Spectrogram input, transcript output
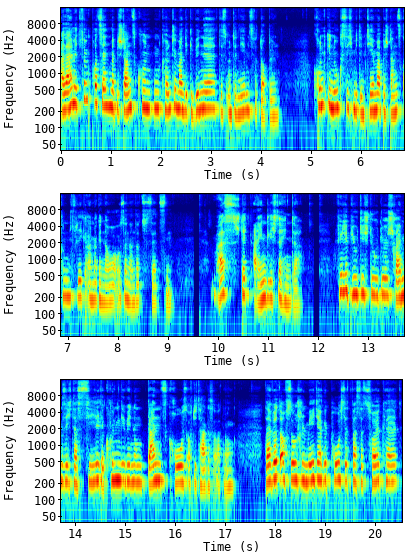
Allein mit 5% mehr Bestandskunden könnte man die Gewinne des Unternehmens verdoppeln. Grund genug, sich mit dem Thema Bestandskundenpflege einmal genauer auseinanderzusetzen. Was steckt eigentlich dahinter? Viele Beauty-Studios schreiben sich das Ziel der Kundengewinnung ganz groß auf die Tagesordnung – da wird auf Social Media gepostet, was das Zeug hält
